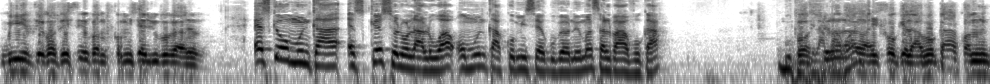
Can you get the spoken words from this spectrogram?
Oui, il était contesté comme commissaire du gouvernement. Est-ce que, est-ce que selon la loi, on monde qu'à commissaire gouvernement, seul pas avocat? Bon, selon la loi, il faut que l'avocat, comme,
